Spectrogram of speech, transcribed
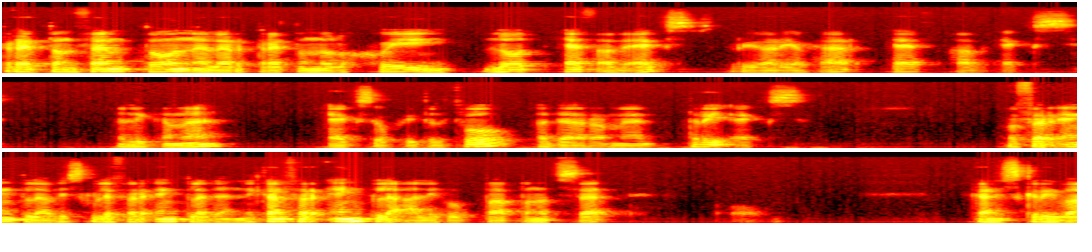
1315 eller 1307. Låt f av x, skriver jag här, f av x är lika med x upphöjt till 2 och därmed 3x. Och förenkla, vi skulle förenkla den. Ni kan förenkla allihopa på något sätt. Kan skriva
